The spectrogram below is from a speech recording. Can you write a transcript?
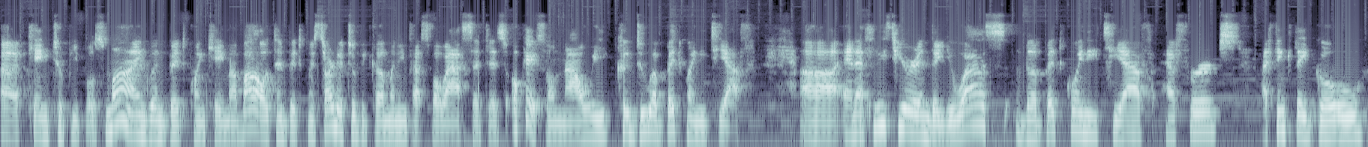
uh, came to people's mind when Bitcoin came about and Bitcoin started to become an investable asset is okay, so now we could do a Bitcoin ETF. Uh, and at least here in the US, the Bitcoin ETF efforts, I think they go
